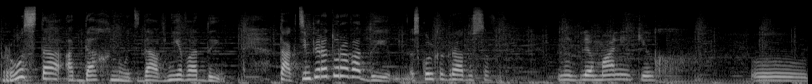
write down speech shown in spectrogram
просто отдохнуть, да, вне воды. Так, температура воды сколько градусов? Ну, для маленьких э,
